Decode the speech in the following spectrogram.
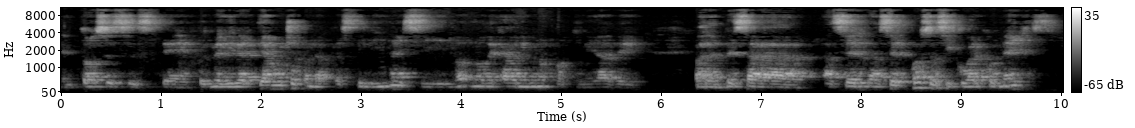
entonces, este, pues me divertía mucho con la plastilina y sí, no, no dejaba ninguna oportunidad de, para empezar a hacer, hacer cosas y jugar con ellas.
